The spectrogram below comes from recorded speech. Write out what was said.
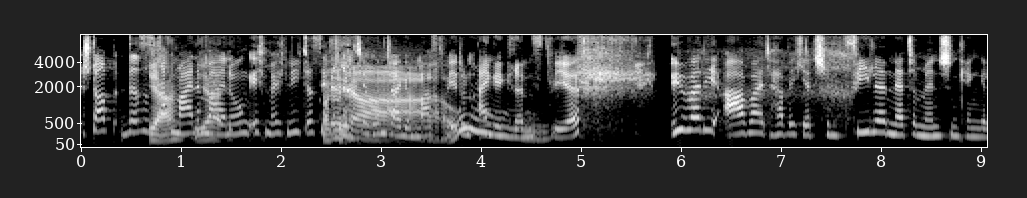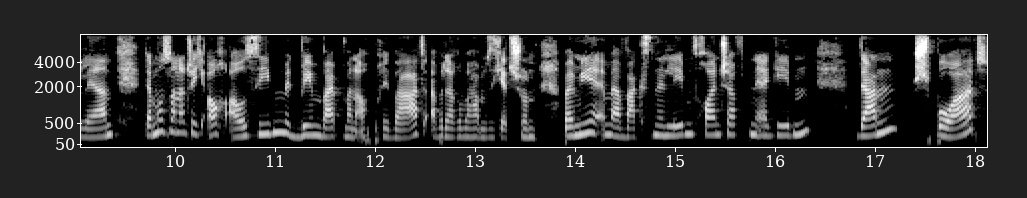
stopp, das ist Ja, gerade meine ja. Meinung. Ich möchte nicht, dass sie Okay. direkt hier Ja. runtergemacht wird und Uh. eingegrenzt wird. Über die Arbeit habe ich jetzt schon viele nette Menschen kennengelernt. Da muss man natürlich auch aussieben, mit wem weibt man auch privat, aber darüber haben sich jetzt schon bei mir im Erwachsenenleben Freundschaften ergeben. Dann Sport.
